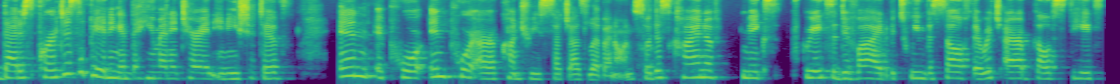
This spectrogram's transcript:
that is participating in the humanitarian initiative in poor in poor Arab countries such as Lebanon. So this kind of makes creates a divide between the self, the rich Arab Gulf states,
